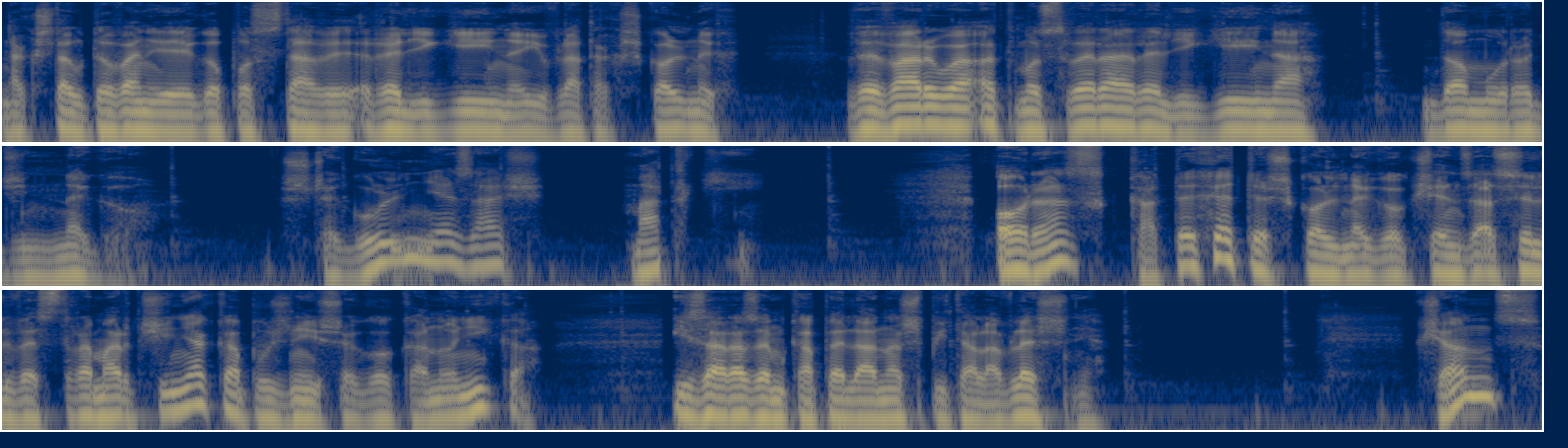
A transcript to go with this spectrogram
na kształtowanie jego postawy religijnej w latach szkolnych wywarła atmosfera religijna domu rodzinnego, szczególnie zaś matki oraz katechety szkolnego księdza Sylwestra Marciniaka, późniejszego kanonika i zarazem kapelana szpitala w Lesznie. Ksiądz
